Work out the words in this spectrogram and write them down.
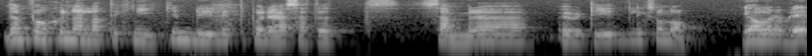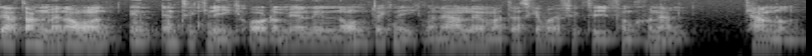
Den funktionella tekniken blir lite på det sättet sämre över tid liksom då? Ja, men det blir det att använda. Ha en, en, en, teknik har de, en enorm teknik, men det handlar ju om att den ska vara effektiv, funktionell. Kan de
